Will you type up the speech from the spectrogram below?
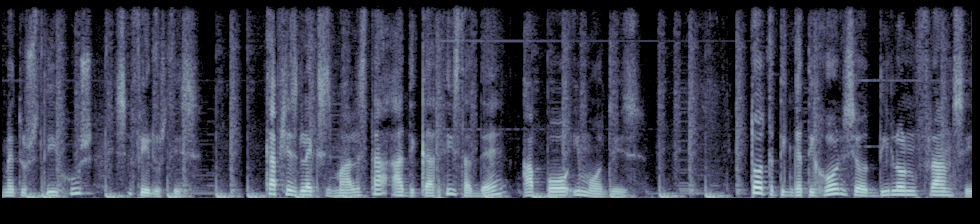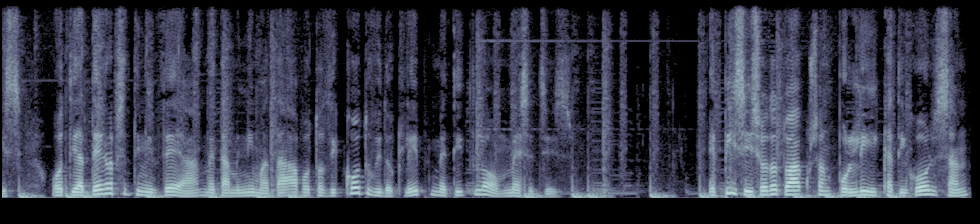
με τους στίχους σε φίλους της. Κάποιες λέξεις μάλιστα αντικαθίστανται από emojis. Τότε την κατηγόρησε ο Dylan Francis ότι αντέγραψε την ιδέα με τα μηνύματα από το δικό του βίντεο κλιπ με τίτλο Messages. Επίσης όταν το άκουσαν πολλοί κατηγόρησαν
